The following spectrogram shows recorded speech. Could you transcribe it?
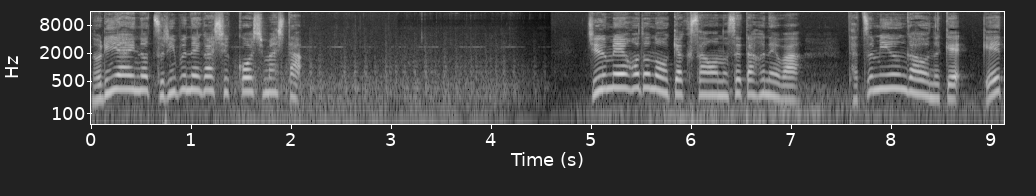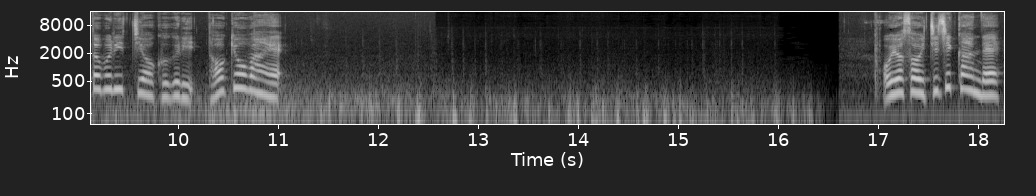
乗り合いの釣り船が出港しました。10名ほどのお客さんを乗せた船は辰巳運河を抜けゲートブリッジをくぐり東京湾へ。およそ1時間で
